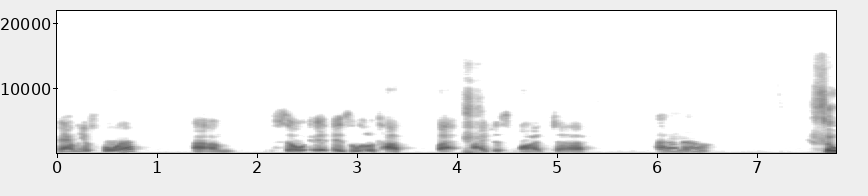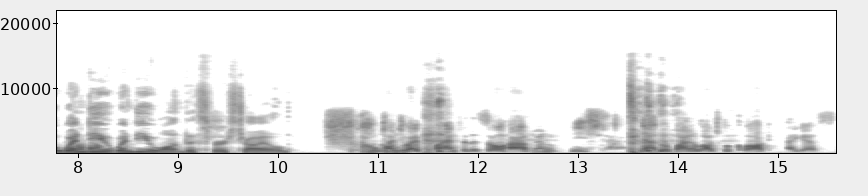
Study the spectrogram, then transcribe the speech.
family of four. Um, so it is a little tough, but I just want. Uh, I don't know. So when don't know. you when do you want this first child? when do I plan for this to all happen? Eesh. Yeah, the biological clock, I guess,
